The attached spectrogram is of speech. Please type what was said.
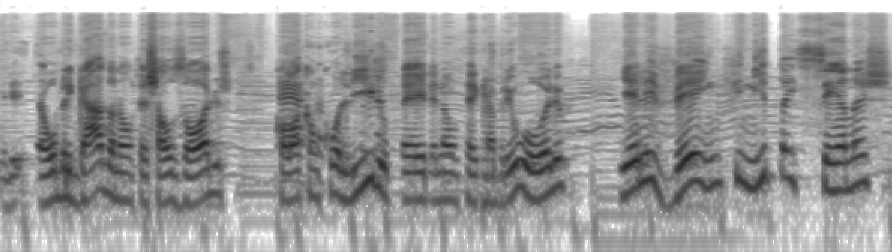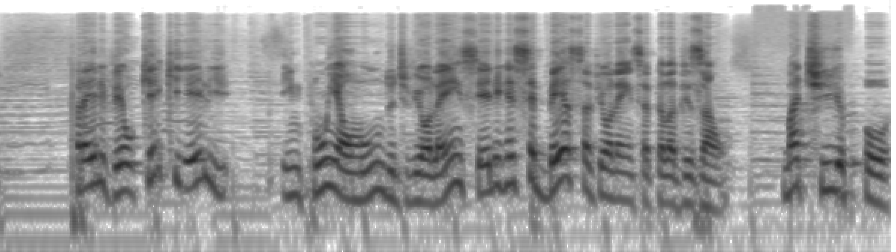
ele é obrigado a não fechar os olhos, coloca um colírio para ele não ter que abrir o olho, e ele vê infinitas cenas para ele ver o que que ele impunha ao mundo de violência e ele receber essa violência pela visão. Mas tipo,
